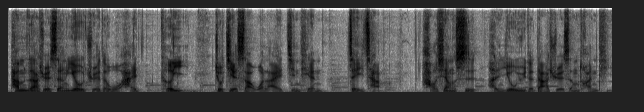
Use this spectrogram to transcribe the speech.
他们的大学生又觉得我还可以。就介绍我来今天这一场，好像是很忧郁的大学生团体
